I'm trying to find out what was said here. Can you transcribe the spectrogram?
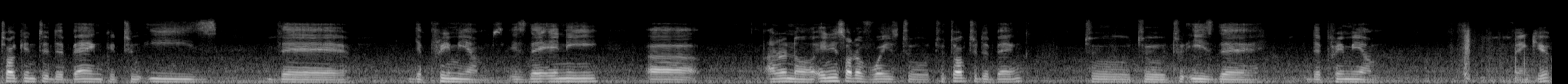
talking to the bank to ease the the premiums? Is there any uh, I don't know any sort of ways to to talk to the bank to to to ease the the premium. Thank you.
